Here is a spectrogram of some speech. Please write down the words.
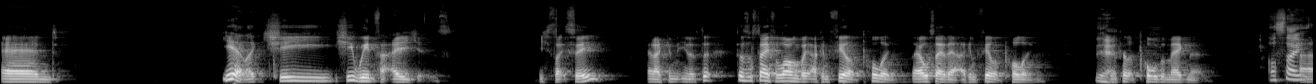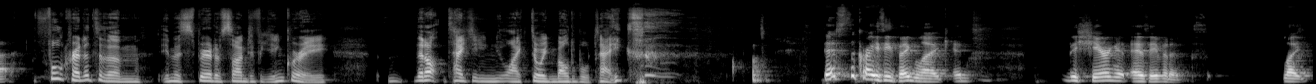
And yeah, like she she went for ages. She's like, see, and I can you know it doesn't stay for long, but I can feel it pulling. They all say that I can feel it pulling. I Yeah. can feel it pull the magnet. I'll say Uh, full credit to them in the spirit of scientific inquiry. They're not taking like doing multiple takes. That's the crazy thing. Like, and they're sharing it as evidence. Like,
